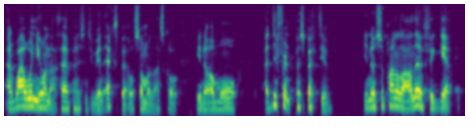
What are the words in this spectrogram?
And why wouldn't you want that third person to be an expert or someone that's got you know a more a different perspective? You know subhanallah i'll never forget.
